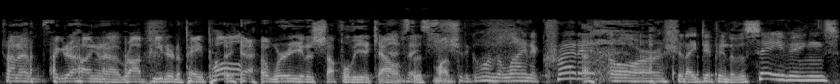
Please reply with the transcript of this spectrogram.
trying to figure out how I'm going to rob Peter to pay Paul. yeah, where are you going to shuffle the accounts this month? Should I go on the line of credit or should I dip into the savings?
